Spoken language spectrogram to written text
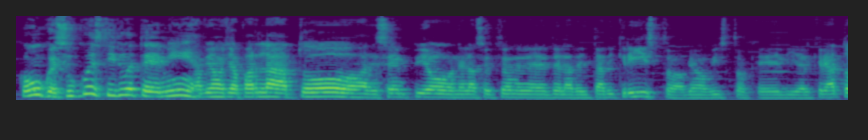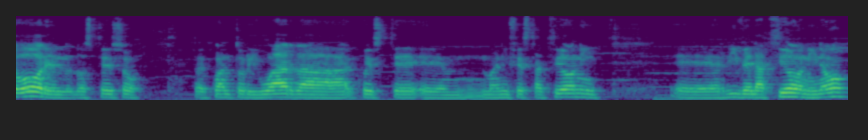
Comunque su questi due temi abbiamo già parlato, ad esempio nella sezione della deità di Cristo, abbiamo visto che Egli è il creatore, lo stesso per quanto riguarda queste eh, manifestazioni, eh, rivelazioni, no?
